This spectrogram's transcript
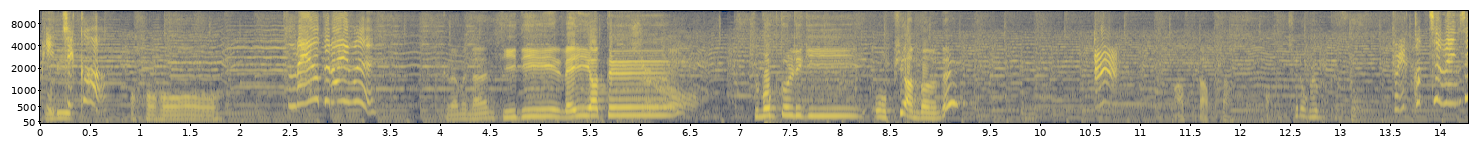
피카츄. 어허허. Flare Drive. 그러면 난 DD Lariat 주먹 돌리기 오 피 안 나는데? 아프다 아프다 어, 체력 회복했어 불꽃의 맹세.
